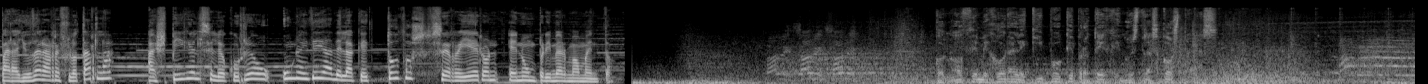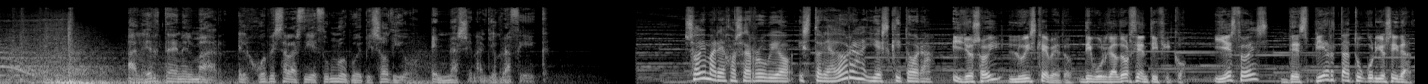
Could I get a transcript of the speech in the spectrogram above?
Para ayudar a reflotarla, a Spiegel se le ocurrió una idea de la que todos se rieron en un primer momento. Conoce mejor al equipo que protege nuestras costas. Alerta en el mar, el jueves a las 10 un nuevo episodio en National Geographic. Soy María José Rubio, historiadora y escritora. Y yo soy Luis Quevedo, divulgador científico. Y esto es Despierta tu curiosidad,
